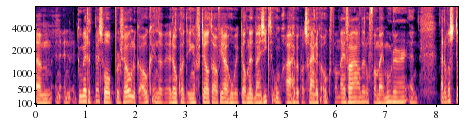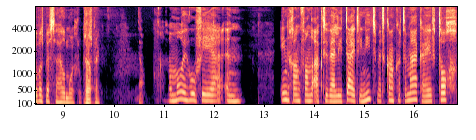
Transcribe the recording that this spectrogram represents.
um, en, en, en, toen werd het best wel persoonlijk ook. En er werden ook wat dingen verteld over ja, hoe ik dan met mijn ziekte omga. Heb ik waarschijnlijk ook van mijn vader of van mijn moeder. En nou, dat, was, dat was best een heel mooi groepsgesprek. Ja. Wel mooi hoeveel een ingang van de actualiteit die niets met kanker te maken heeft, toch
